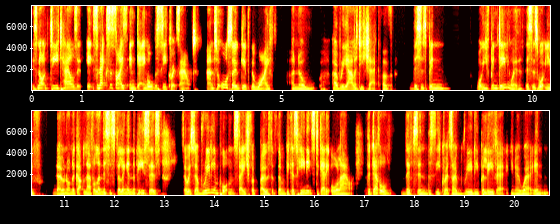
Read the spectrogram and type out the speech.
it's not details. It's an exercise in getting all the secrets out and to also give the wife a, a reality check of this has been what you've been dealing with. This is what you've known on a gut level, and this is filling in the pieces. So it's a really important stage for both of them because he needs to get it all out. The devil lives in the secrets. I really believe it. You know, we're in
